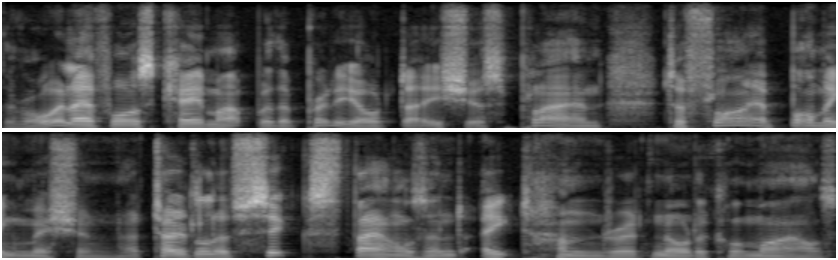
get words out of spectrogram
The Royal Air Force came up with a pretty audacious plan to fly a bombing mission, a total of 6,800 nautical miles,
